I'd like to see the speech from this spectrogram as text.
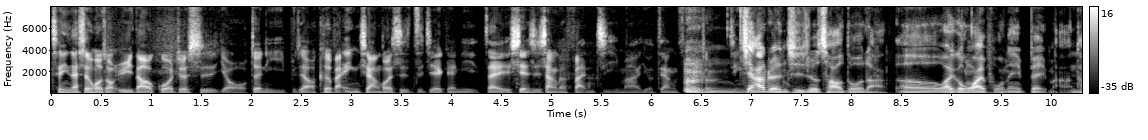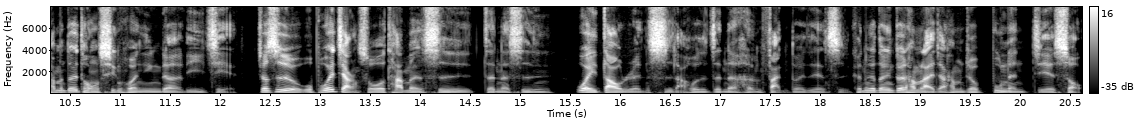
曾经在生活中遇到过，就是有对你比较刻板印象，或是直接给你在现实上的反击吗？有这样子的？嗯，家人其实就超多的，呃，外公外婆那一辈嘛，他们对同性婚姻的理解，就是我不会讲说他们是真的是。味道人士啦，或者真的很反对这件事，可那个东西对他们来讲，他们就不能接受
